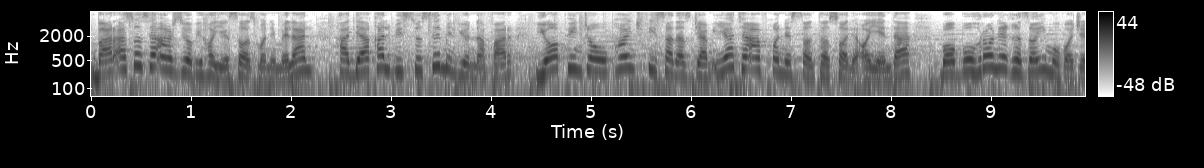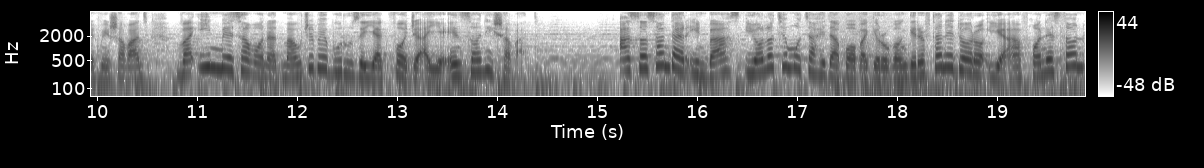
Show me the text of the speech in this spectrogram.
بر اساس ارزیابی های سازمان ملل حداقل 23 میلیون نفر یا 55 فیصد از جمعیت افغانستان تا سال آینده با بحران غذایی مواجه می شوند و این می تواند موجب بروز یک فاجعه انسانی شود. اساسا در این بحث ایالات متحده با گروگان گرفتن دارایی افغانستان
